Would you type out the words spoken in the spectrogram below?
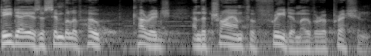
D-Day is a symbol of hope, courage, and the triumph of freedom over oppression.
